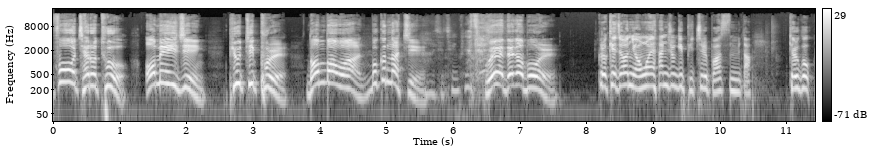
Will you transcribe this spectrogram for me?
402, amazing, beautiful, Number one. 뭐 끝났지? 아, 진짜 창피하다. 왜 내가 뭘? 그렇게 전 영어의 한 줄기 빛을 보았습니다. 결국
